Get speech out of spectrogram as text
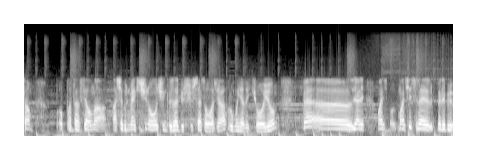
tam o potensialını aça bilmək üçün onun üçün gözəl bir fürsət olacaq Rumuniyadakı oyun və ə, yəni Manchester belə bir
